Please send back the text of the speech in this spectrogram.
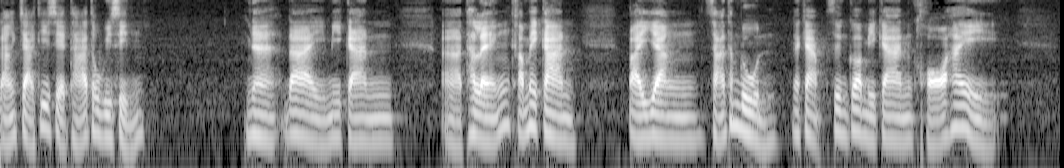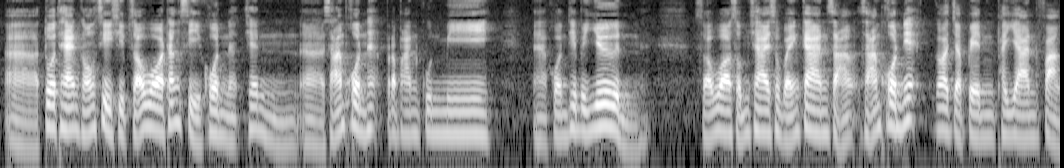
หลังจากที่เศรษฐาทวีสินนะได้มีการแถลงคำให้การไปยังสารธรรมนูญนะครับซึ่งก็มีการขอให้ตัวแทนของ 40 สว ทั้ง 4 คนเช่นอ่าสามคนฮะประพันธ์คุณมีคนที่ไปยื่น สว สมชายแสวงการสามสามคนเนี้ยก็จะเป็นพยานฝั่ง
